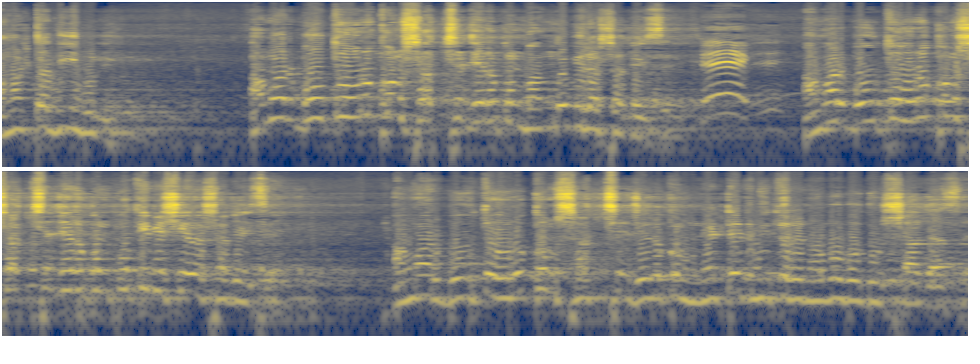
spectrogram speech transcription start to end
আমারটা দিয়ে বলি। আমার বউ তো ওরকম সাজছে যেরকম বান্ধবীরা সাজাইছে। আমার বউ তো ওরকম সাজছে যেরকম প্রতিবেশীরা সাজাইছে। আমার বউ তো ওরকম সাজছে যেরকম নেটের ভিতরে নববধূর সাজ আছে।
